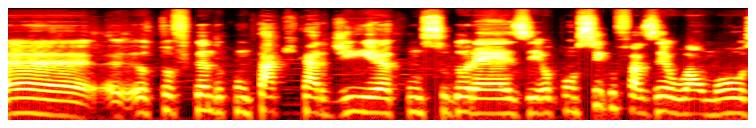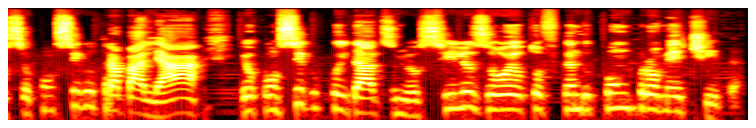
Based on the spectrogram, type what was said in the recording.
É, eu estou ficando com taquicardia, com sudorese, eu consigo fazer o almoço, eu consigo trabalhar, eu consigo cuidar dos meus filhos ou eu estou ficando comprometida,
